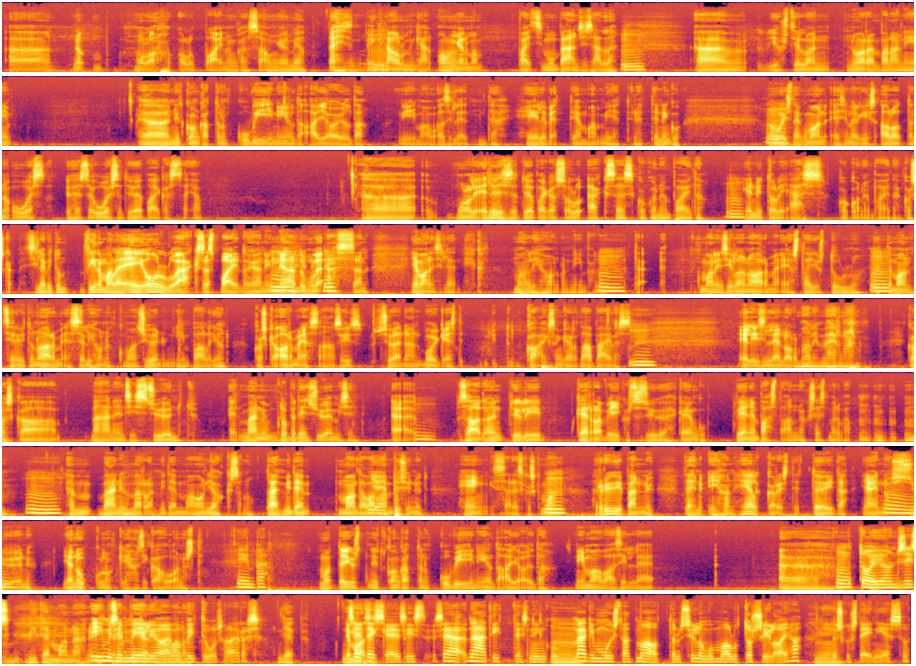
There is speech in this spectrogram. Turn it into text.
ää, no, mulla on ollut painon kanssa ongelmia. Tai ei se mm. ollut mikään ongelma, paitsi mun pään sisällä. Mm. Ää, just silloin nuorempana, niin ää, nyt kun on katsonut kuvia niiltä ajoilta, niin mä oon vaan silleen, että mitä helvettiä mä oon miettinyt. Että niin kuin, mä Mm. muistan, kun mä oon esimerkiksi aloittanut uudessa, yhdessä uudessa työpaikassa ja ää, mulla oli edellisessä työpaikassa ollut XS-kokoinen paita Mm. ja nyt oli S-kokoinen paita, koska sillä vitun firmalle ei ollut XS-paitoja, niin ne Mm, antoi mulle niin. S. Ja mä olin silleen, että mä oon lihonnut niin paljon, Mm. että, kun mä olin silloin armeijasta just tullut, Mm. että mä oon nyt siellä vitun armeijassa lihonnut, kun mä oon syönyt niin paljon. Koska armeijassahan siis syödään oikeasti kahdeksan kertaa päivässä. Mm. Eli silleen normaalin verran, koska mä en siis syönyt. En, mä lopetin syömisen. Ää, Mm. Saatoin tyyli kerran viikossa syödä ehkä jonkun pienen pasta-annoksen. Mä vaan, mm, mm, mm. Mm. Ja mä en ymmärrä, miten mä oon jaksanut. Tai miten mä oon tavallaan Jep. pysynyt hengissä edes, koska mä oon Mm. ryypännyt, tehnyt ihan helkkaristi töitä ja en oo Mm. syönyt. Ja nukkunutkin ihan sika huonosti. Niinpä. Mutta just nyt kun on kattonut kuvia niiltä ajoilta, niin mä oon vaan silleen... Öö, Mut toi et on siis- Miten mä oon nähnyt Ihmisen itteni mieli on aivan vittuun sairas. Jep. Ja se oon tekee siis, siis, sä näet itses, niin kuin, Mm. mäkin muistan, että mä oon ottanut silloin, kun mä oon ollut tosi laiha, niin. joskus teiniässä.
